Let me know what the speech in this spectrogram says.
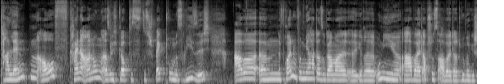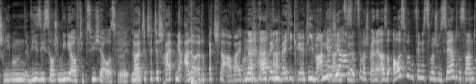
Talenten auf, keine Ahnung, also ich glaube, das, das Spektrum ist riesig. Aber ähm, eine Freundin von mir hat da sogar mal äh, ihre Uni-Arbeit, Abschlussarbeit darüber geschrieben, wie sich Social Media auf die Psyche auswirkt. Leute, bitte schreibt mir alle eure Bachelorarbeiten, auch irgendwelche kreativen Anreize. Ja, hier hast du zum Beispiel eine. Also Auswirkungen finde ich zum Beispiel sehr interessant.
